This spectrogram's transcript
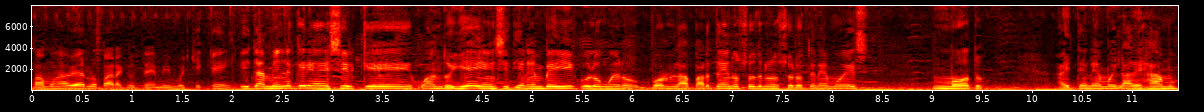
Vamos a verlo para que ustedes mismos chequen. Y también le quería decir que cuando lleguen, si tienen vehículos, bueno, por la parte de nosotros, nosotros tenemos es moto. Ahí tenemos y la dejamos.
